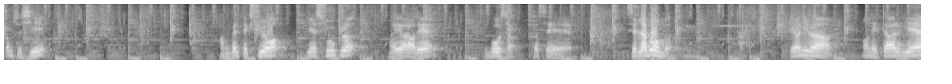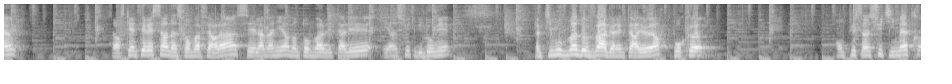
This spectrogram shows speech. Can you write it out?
Comme ceci. En belle texture, bien souple. Voyez, regardez. Beau ça. Ça, c'est de la bombe. Et on y va, on étale bien. Alors ce qui est intéressant dans ce qu'on va faire là, c'est la manière dont on va l'étaler et ensuite lui donner un petit mouvement de vague à l'intérieur pour que on puisse ensuite y mettre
